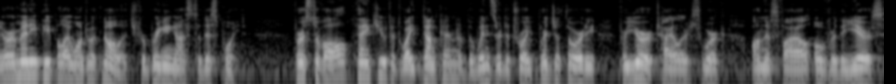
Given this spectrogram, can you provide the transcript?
there are many people I want to acknowledge for bringing us to this point. First of all, thank you to Dwight Duncan of the Windsor-Detroit Bridge Authority for your tireless work on this file over the years.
